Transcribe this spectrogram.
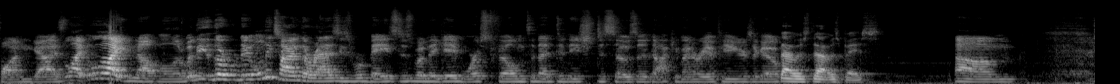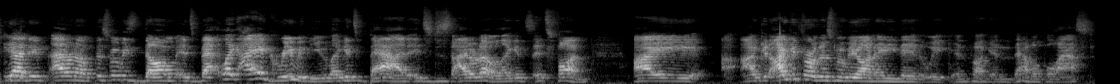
fun, guys. Like lighten up a little bit. The, the, the only time the Razzies were based is when they gave worst film to that Dinesh D'Souza documentary a few years ago. That was that was base. Um yeah, dude, I don't know. This movie's dumb. It's bad. Like I agree with you. Like it's bad. It's just I don't know. Like it's it's fun. I I could I could throw this movie on any day of the week and fucking have a blast.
